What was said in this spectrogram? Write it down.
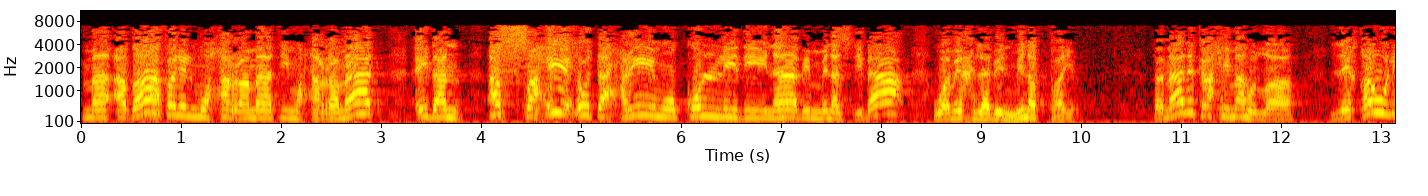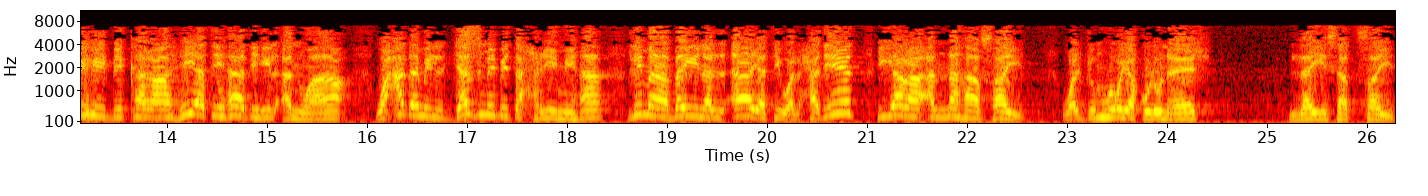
ما أضاف للمحرمات محرمات. إذا الصحيح تحريم كل ذي ناب من السباع ومخلب من الطير. فمالك رحمه الله لقوله بكراهية هذه الأنواع وعدم الجزم بتحريمها لما بين الآية والحديث يرى أنها صيد. والجمهور يقولون إيش؟ ليست صيد.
